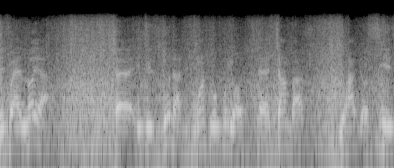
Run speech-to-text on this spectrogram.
if you're a lawyer, uh, it is good that if you want to open your uh, chambers, you have your CAC,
